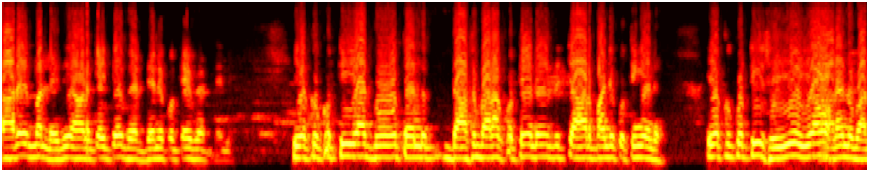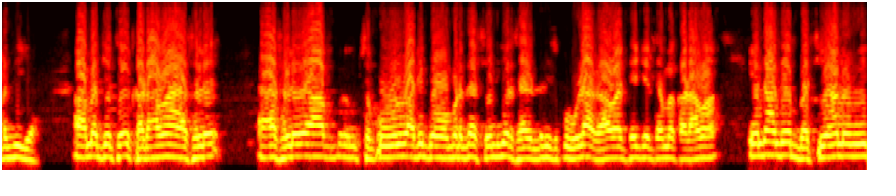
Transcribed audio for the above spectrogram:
ਸਾਰੇ ਮਹੱਲੇ ਦੇ ਆਣ ਕੇ ਇੱਥੇ ਫਿਰਦੇ ਨੇ ਕੁੱਤੇ ਫਿਰਦੇ ਨੇ। ਇੱਕ ਕੁੱਤੀ ਆ ਦੋ ਤਿੰਨ 10 12 ਕੁੱਤੇ ਨੇ ਤੇ ਚਾਰ ਪੰਜ ਕੁੱਤੀਆਂ ਨੇ। ਇੱਕ ਕੁੱਤੀ ਸਹੀ ਹੋਈ ਆ ਉਹ ਸਾਰਿਆਂ ਨੂੰ ਵੱਢਦੀ ਆ। ਆ ਮੈਂ ਜਿੱਥੇ ਖੜਾ ਵਾਂ ਇਸ ਵੇਲੇ ਇਸ ਲਈ ਆ ਸਕੂਲ ਵਾਲੀ ਗਵਰਨਮੈਂਟ ਦਾ ਸੀਨੀਅਰ ਸੈਕੰਡਰੀ ਸਕੂਲ ਹੈਗਾ ਵਾ ਇੱਥੇ, ਜਿੱਥੇ ਮੈਂ ਖੜਾ ਵਾਂ। ਇਹਨਾਂ ਦੇ ਬੱਚਿਆਂ ਨੂੰ ਵੀ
